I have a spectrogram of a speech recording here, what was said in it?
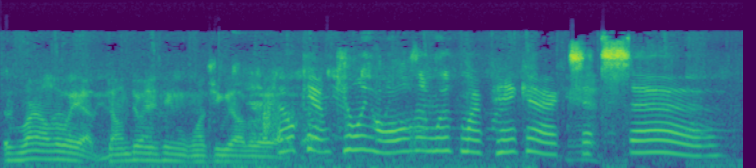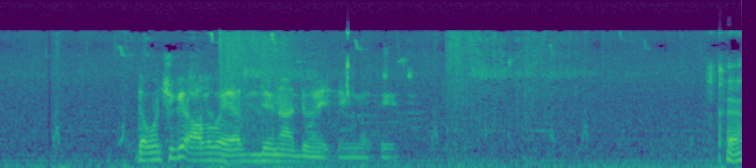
Just run all the way up. Don't do anything once you get all the way up. Okay, I'm killing all of them with my pickaxe. It's sad. But once you get all the way up, do not do anything, Milky. Okay.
